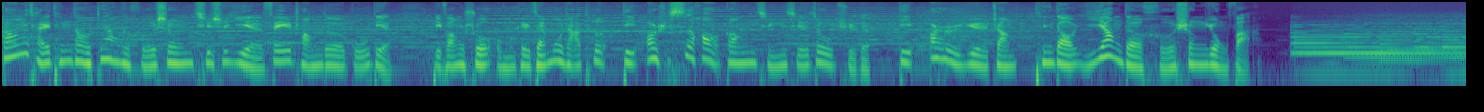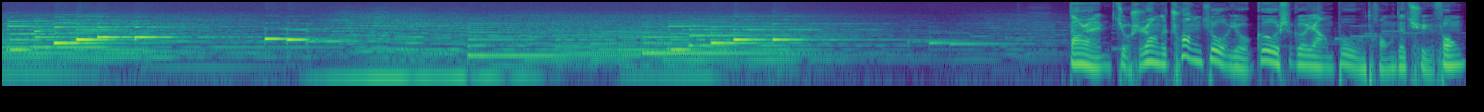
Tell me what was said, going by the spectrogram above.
刚才听到这样的和声，其实也非常的古典。比方说，我们可以在莫扎特第二十四号钢琴协奏曲的第二乐章听到一样的和声用法。当然，久石让的创作有各式各样不同的曲风，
